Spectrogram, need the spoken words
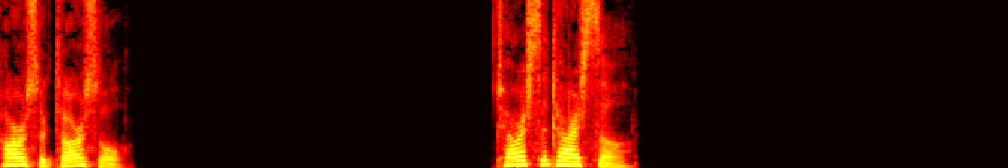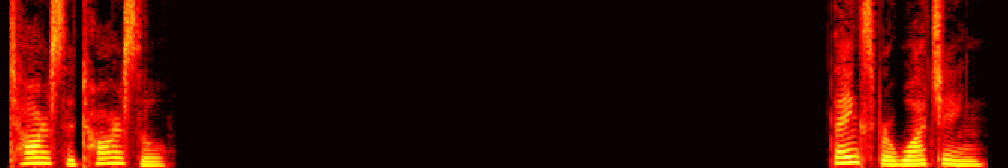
Tarsa tarsal. Tarsa tarsal. Tarsa tarsal. Thanks for watching.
